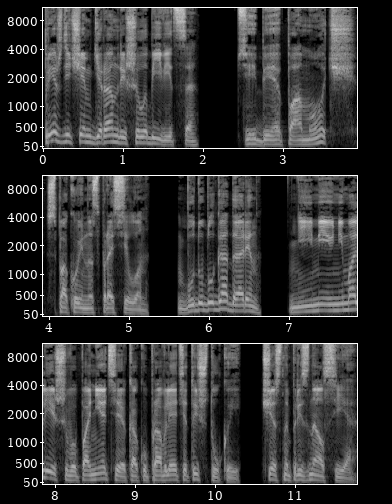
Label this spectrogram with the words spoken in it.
прежде чем Геран решил объявиться. «Тебе помочь?» – спокойно спросил он. «Буду благодарен. Не имею ни малейшего понятия, как управлять этой штукой», – честно признался я.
